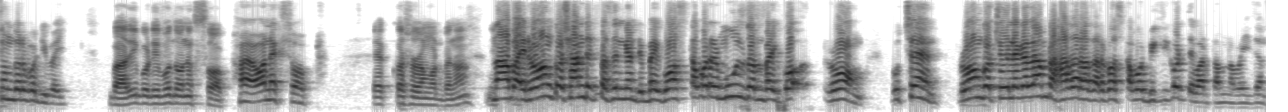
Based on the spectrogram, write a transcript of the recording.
সুন্দর বডি ভাই। বাড়ি বডির মধ্যে অনেক সফট হ্যাঁ অনেক সফট এক কষ রং উঠবে না? না ভাই রং তো হান্ড্রেড পার্সেন্ট গ্যারান্টি ভাই গস কাপড়ের মূলধন ভাই রং বুঝছেন? রং চলে গেলে আমরা হাজার হাজার গস কাপড় বিক্রি করতে পারতাম না ভাই জান।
